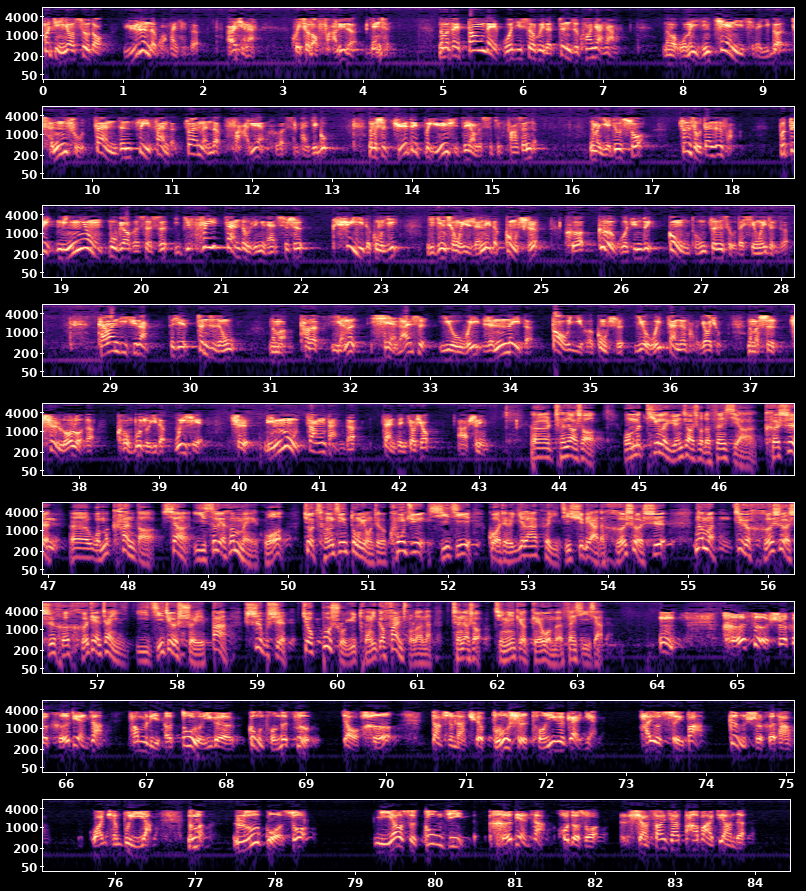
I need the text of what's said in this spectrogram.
不仅要受到舆论的广泛谴责，而且呢，会受到法律的严惩。那么，在当代国际社会的政治框架下呢，那么我们已经建立起了一个惩处战争罪犯的专门的法院和审判机构，那么是绝对不允许这样的事情发生的。那么也就是说，遵守战争法，不对民用目标和设施以及非战斗人员实施。蓄意的攻击已经成为人类的共识和各国军队共同遵守的行为准则。台湾地区呢，这些政治人物，那么他的言论显然是有违人类的道义和共识，有违战争法的要求，那么是赤裸裸的恐怖主义的威胁，是明目张胆的战争叫嚣啊！是您。呃，陈教授，我们听了袁教授的分析啊，可是呃，我们看到像以色列和美国就曾经动用这个空军袭击过这个伊拉克以及叙利亚的核设施，那么这个核设施和核电站以以及这个水坝是不是就不属于同一个范畴了呢？陈教授，请您给给我们分析一下。嗯，核设施和核电站，它们里头都有一个共同的字叫核，但是呢，却不是同一个概念。还有水坝更是和它完全不一样。那么，如果说你要是攻击核电站，或者说像三峡大坝这样的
